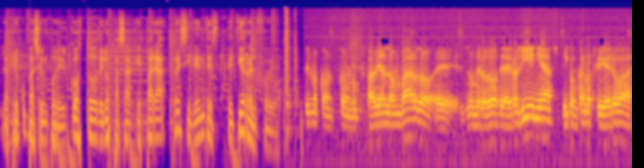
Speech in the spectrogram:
la preocupación por el costo de los pasajes para residentes de Tierra del Fuego. Estuvimos con, Fabián Lombardo, eh, el número dos de Aerolíneas, y con Carlos Figueroa,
